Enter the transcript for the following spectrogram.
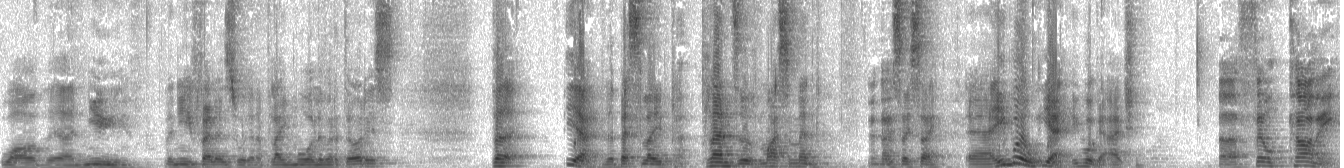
while the new the new fellas were going to play more Libertadores. But yeah, the best laid pl- plans of mice and men, Indeed. as they say. Uh, he will, yeah, he will get action. Uh, Phil Carney,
